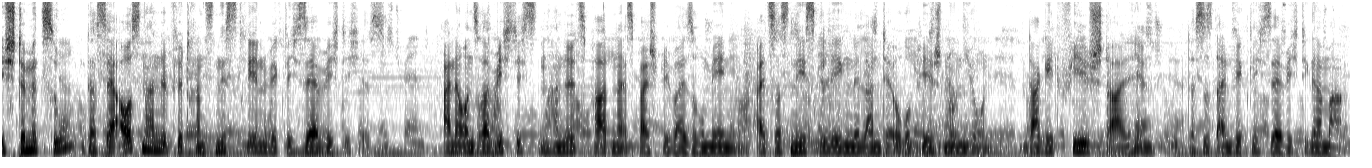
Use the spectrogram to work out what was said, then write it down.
Ich stimme zu, dass der Außenhandel für Transnistrien wirklich sehr wichtig ist. Einer unserer wichtigsten Handelspartner ist beispielsweise Rumänien, als das nächstgelegene Land der Europäischen Union. Da geht viel Stahl hin. Das ist ein wirklich sehr wichtiger Markt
